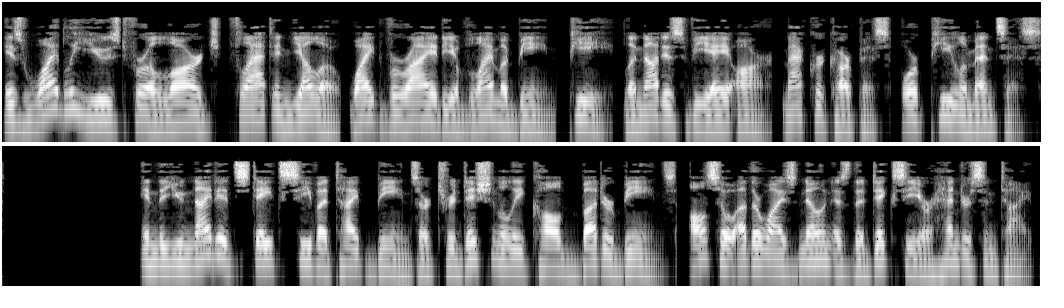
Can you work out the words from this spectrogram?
is widely used for a large, flat and yellow, white variety of lima bean P. lunatus var, macrocarpus, or P. limensis. In the United States Sieva-type beans are traditionally called butter beans, also otherwise known as the Dixie or Henderson type.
